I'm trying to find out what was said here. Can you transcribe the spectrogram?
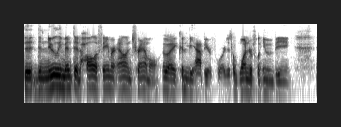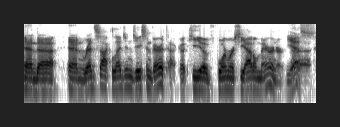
the, the newly minted Hall of Famer Alan Trammell, who I couldn't be happier for, just a wonderful human being, and uh, and Red Sox legend Jason Varitek, uh, he of former Seattle Mariner. Yes. Uh,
